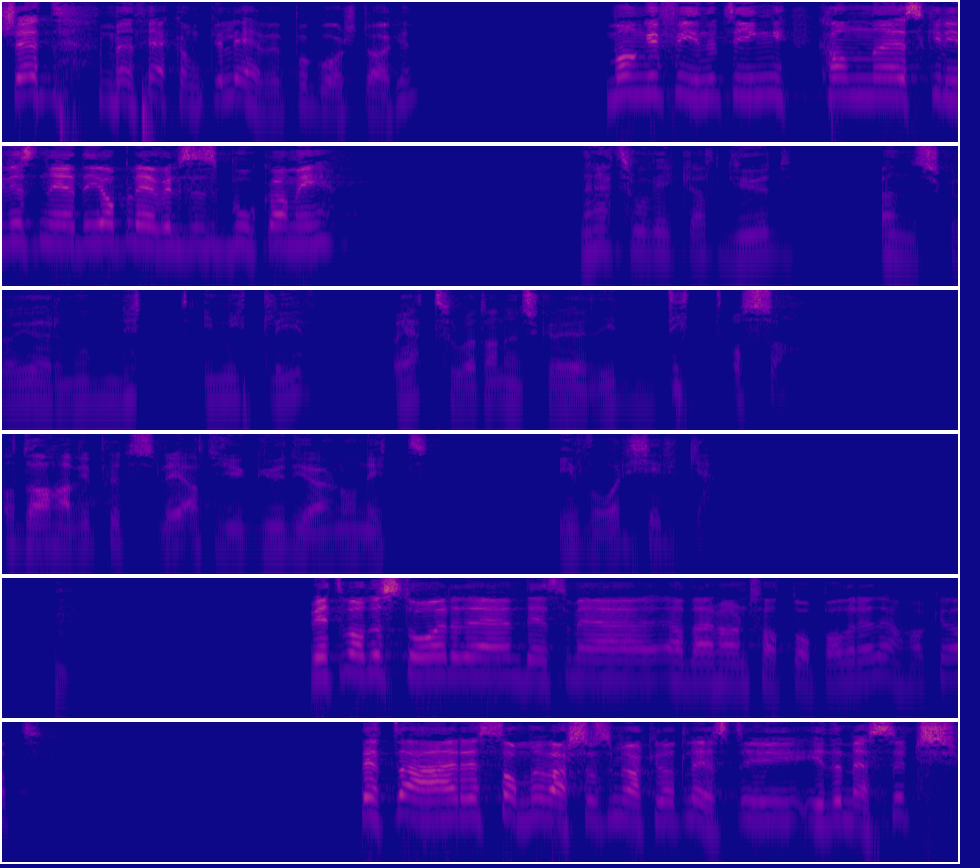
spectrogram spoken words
skjedd, men jeg kan ikke leve på gårsdagen. Mange fine ting kan eh, skrives ned i opplevelsesboka mi. Men jeg tror virkelig at Gud ønsker å gjøre noe nytt i mitt liv. Og jeg tror at han ønsker å gjøre det i ditt også. Og da har vi plutselig at Gud gjør noe nytt i vår kirke. Vet du hva det står det, det som jeg, ja, Der har han satt det opp allerede. Ja, akkurat. Dette er samme verset som jeg akkurat leste i, i The Message.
